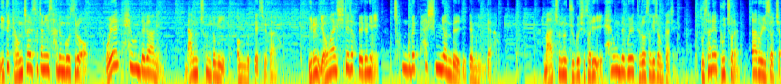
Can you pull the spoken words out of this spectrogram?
이때 경찰서장이 사는 곳으로 왜 해운대가 아닌 남촌동이 언급됐을까요? 이는 영화의 시대적 배경이 1980년대이기 때문입니다. 마천루 주거시설이 해운대구에 들어서기 전까지 부산의 부촌은 따로 있었죠.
